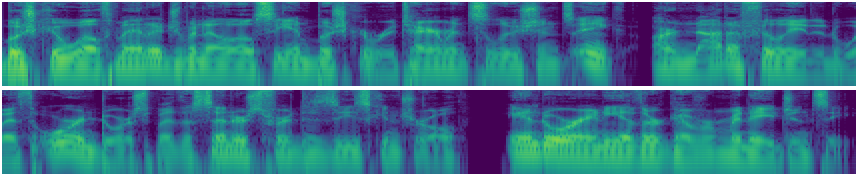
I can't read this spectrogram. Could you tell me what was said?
Buska Wealth Management LLC and Buska Retirement Solutions Inc. are not affiliated with or endorsed by the Centers for Disease Control and or any other government agency.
